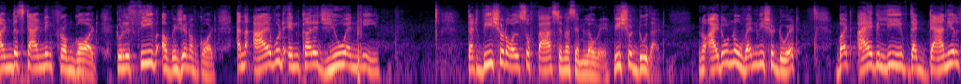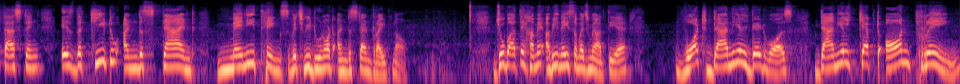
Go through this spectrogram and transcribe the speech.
understanding from God, to receive a vision of God. And I would encourage you and me that we should also fast in a similar way. We should do that. You know, I don't know when we should do it, but I believe that Daniel fasting is the key to understand many things which we do not understand right now. जो बातें हमें अभी नहीं समझ में आती है what Daniel did was Daniel kept on praying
